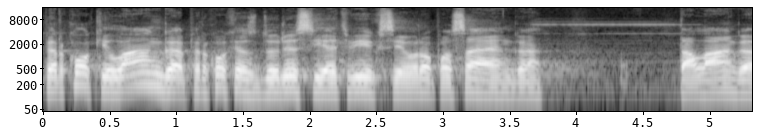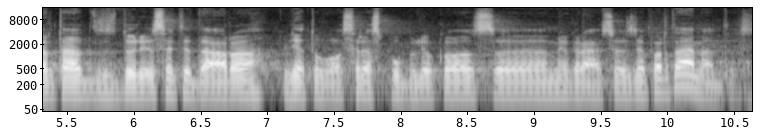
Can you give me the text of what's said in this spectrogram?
per kokį langą, per kokias duris jie atvyks į ES, tą langą ar tas duris atidaro Lietuvos Respublikos e, migracijos departamentas.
